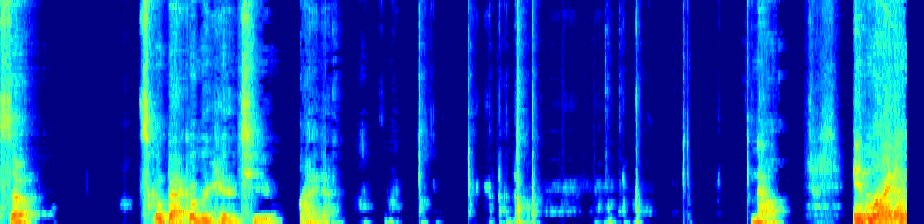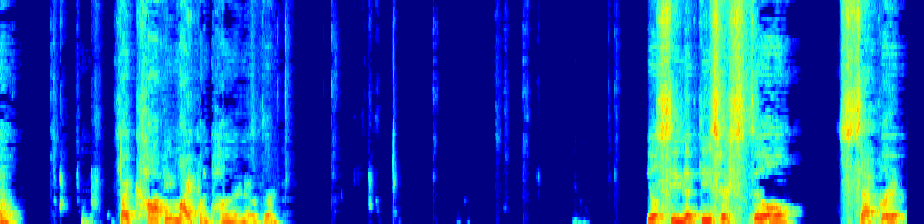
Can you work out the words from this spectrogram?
So let's go back over here to Rhino. Now, in Rhino, if I copy my component over, you'll see that these are still separate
